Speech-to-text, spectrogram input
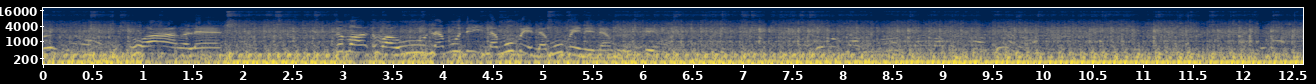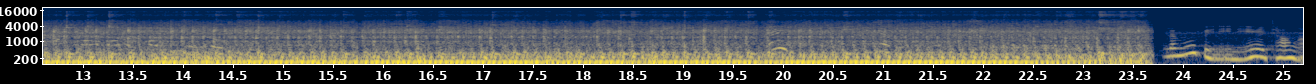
ဟိုကမလဲတမဟိုဦးလက်မှုတိလက်မှုပင်လက်မှုပင်နေတယ်မလို့ရှင်းပါလက်မှုပင်နေနဲ့ချောင်းက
